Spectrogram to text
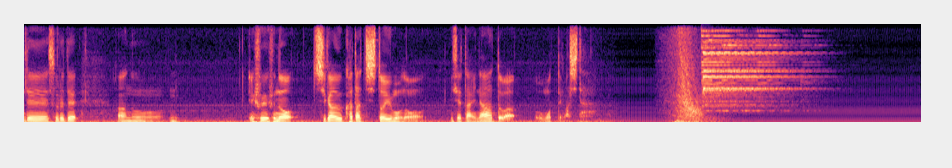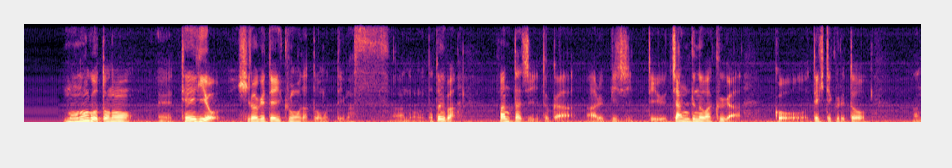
でそれであの、うん、FF の違う形というものを見せたいなとは思ってました。物事の定義を広げていくものだと思っていますあの例えばファンタジーとか RPG っていうジャンルの枠がこうできてくるとあの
